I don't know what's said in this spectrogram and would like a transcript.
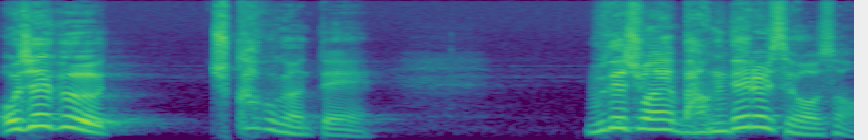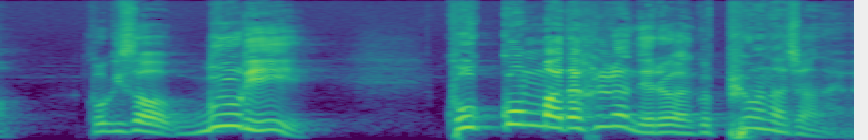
어제 그 축하 공연 때 무대 중앙에 망대를 세워서 거기서 물이 곳곳마다 흘러내려가는 걸 표현하잖아요.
